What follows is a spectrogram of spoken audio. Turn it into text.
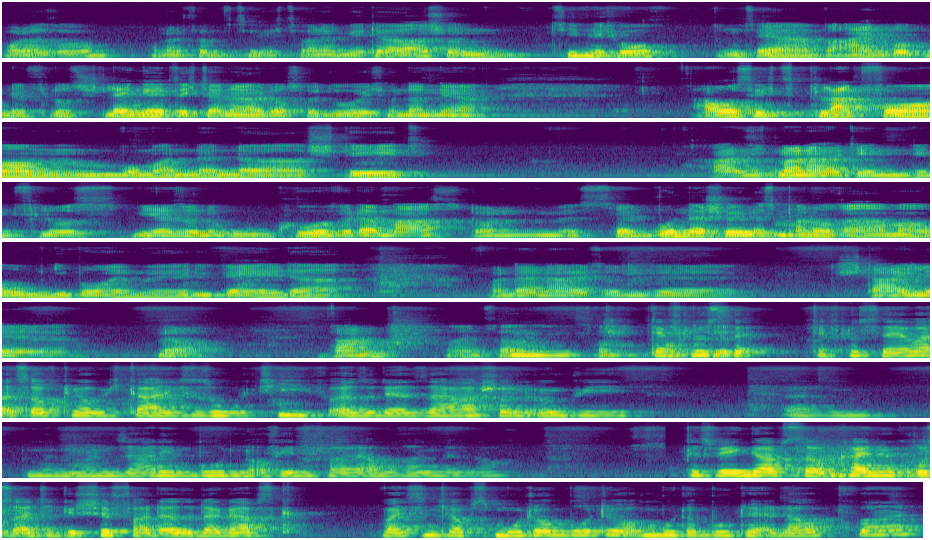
oder so, 150, 200 Meter, war schon ziemlich hoch und sehr beeindruckend. Der Fluss schlängelt sich dann halt auch so durch und dann der Aussichtsplattform, wo man dann da steht, da sieht man halt den, den Fluss, wie er so eine U-Kurve da macht und es ist ein wunderschönes Panorama, oben die Bäume, die Wälder und dann halt so diese steile ja, Wand einfach. Mhm. Vom, der, vom Fluss, der Fluss selber ist auch, glaube ich, gar nicht so tief. Also der sah schon irgendwie, ähm, man, man, sah den Boden auf jeden Fall am Rande noch. Deswegen gab es da auch keine großartige Schifffahrt. Also da gab es, weiß ich nicht, ob es Motorboote, ob Motorboote erlaubt waren.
